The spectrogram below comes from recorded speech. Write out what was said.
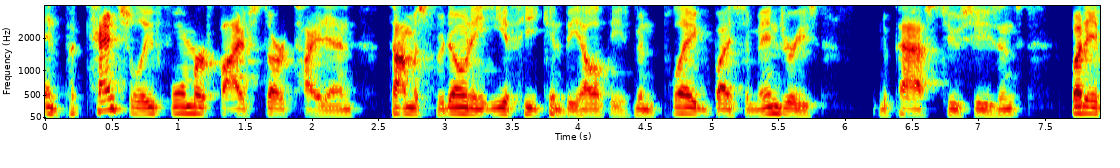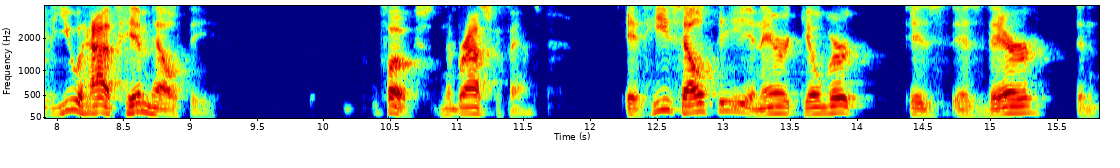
and potentially former five star tight end Thomas Fidone, if he can be healthy. He's been plagued by some injuries in the past two seasons. But if you have him healthy, folks, Nebraska fans, if he's healthy and Arik Gilbert is is there and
